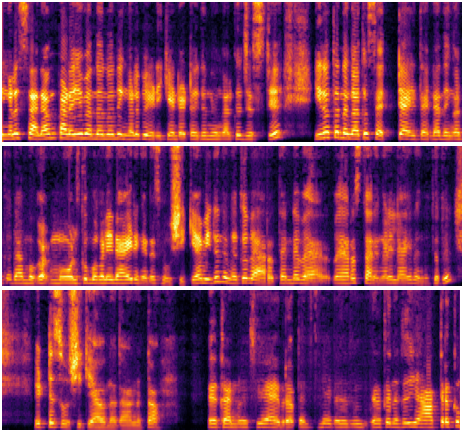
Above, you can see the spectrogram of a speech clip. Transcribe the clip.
നിങ്ങൾ സ്ഥലം കളയുമെന്നൊന്നും നിങ്ങൾ പേടിക്കേണ്ട കേട്ടോ. ഇത് നിങ്ങൾക്ക് ജസ്റ്റ് ഇതൊക്കെ നിങ്ങൾക്ക് സെറ്റായി തന്നെ നിങ്ങൾക്ക് മോൾക്ക് മുകളിലായി ഇങ്ങനെ സൂക്ഷിക്കാം. ഇത് നിങ്ങൾക്ക് വേറെ തന്നെ വേറെ സ്ഥലങ്ങളിലായി നിങ്ങൾക്കിത് ഇട്ട് സൂക്ഷിക്കാവുന്നതാണ് കേട്ടോ കൺവെൻഷനൽ ഐബ്രോ പെൻസിൽ ഇതൊക്കെ നിങ്ങൾക്ക് യാത്രയ്ക്ക്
